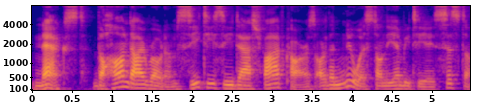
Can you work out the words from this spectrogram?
Next, the Hyundai Rotem CTC-5 cars are the newest on the MBTA system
